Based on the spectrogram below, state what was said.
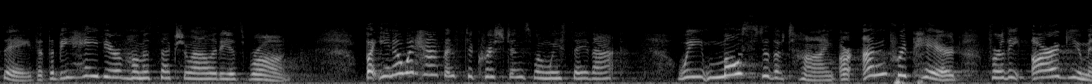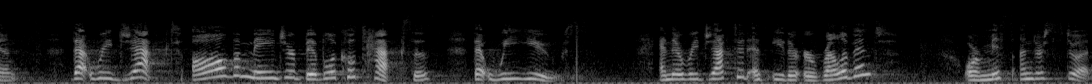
say that the behavior of homosexuality is wrong. But you know what happens to Christians when we say that? We, most of the time, are unprepared for the arguments that reject all the major biblical texts that we use. And they're rejected as either irrelevant or misunderstood.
